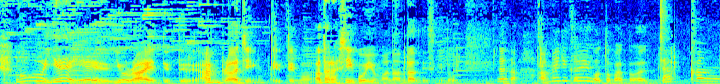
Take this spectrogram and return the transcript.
「Oh yeah yeah you're right」って言って「I'm blushing」って言っても新しい語彙を学んだんですけどなんかアメリカ英語とかとは若干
